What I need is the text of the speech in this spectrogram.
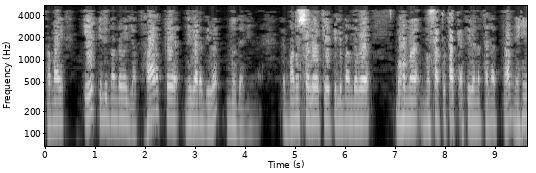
තමයි ඒ පිළිබඳව යථාර්ථය નિවරදිව නොදැනීම. මනුෂ්‍ය ලෝකයේ පිළිබඳව බොහොම නොසතුටක් ඇති වෙන තැනත්තා මෙහි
